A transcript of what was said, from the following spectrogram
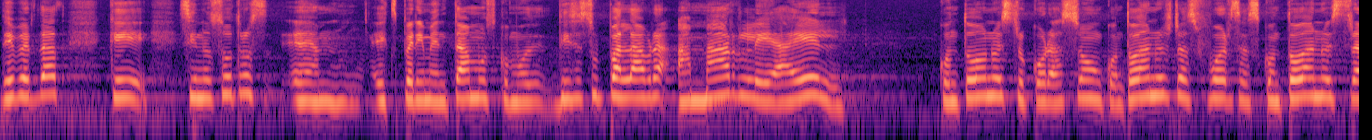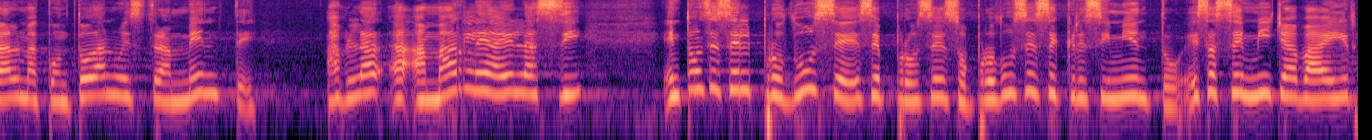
De verdad que si nosotros em, experimentamos, como dice su palabra, amarle a Él con todo nuestro corazón, con todas nuestras fuerzas, con toda nuestra alma, con toda nuestra mente, hablar, amarle a Él así, entonces Él produce ese proceso, produce ese crecimiento, esa semilla va a ir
